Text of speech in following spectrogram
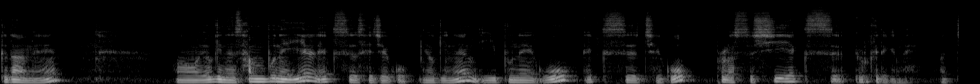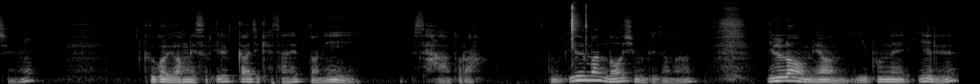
그 다음에 어, 여기는 3분의 1 x 세제곱 여기는 2분의 5 x 제곱 플러스 cx 이렇게 되겠네. 맞지? 그거 0에서 1까지 계산했더니 4더라. 그럼 1만 넣으시면 되잖아. 1 넣으면 2분의 1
